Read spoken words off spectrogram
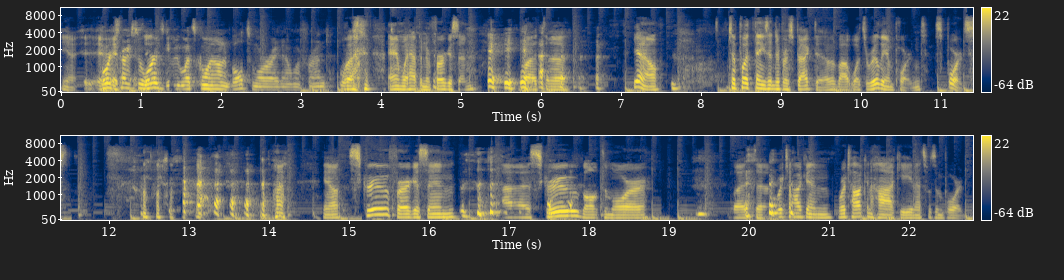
you know, if- Poor if- choice of words. Give me what's going on in Baltimore right now, my friend. well, and what happened in Ferguson. But uh, you know, to put things into perspective about what's really important, sports. you know, screw Ferguson, uh, screw Baltimore, but uh, we're talking we're talking hockey, and that's what's important.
